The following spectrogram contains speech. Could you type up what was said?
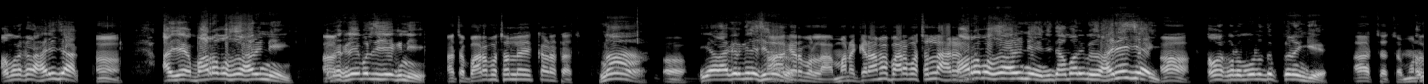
আমার কাছে হারি যাক। আজ বারো বছর হারি নেই। আমি। এখানেই বলছি এখানে আচ্ছা বারো বছর লে কাড়াটা আছে? না ইয়ার আগের গেলে ছিল। আগের বললা মানে গ্রামে বারো বছর লে হারে না? বারো বছর হারিনি যদি আমার হারিয়ে যাই আমার কোনো মনোযোগ দুঃখ নেই গিয়ে। আচ্ছা আচ্ছা মনোযোগ।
